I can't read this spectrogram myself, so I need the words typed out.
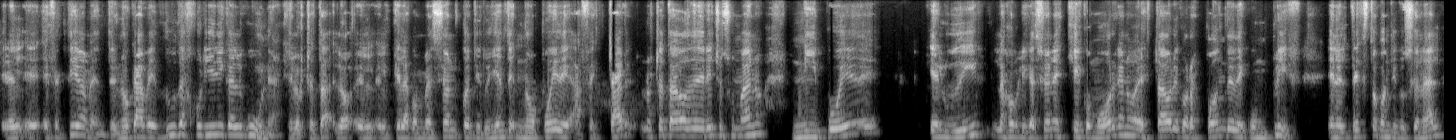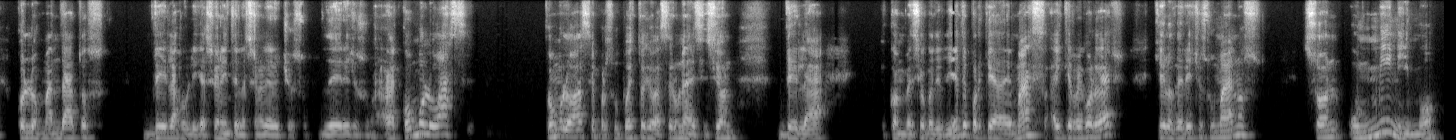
e, efectivamente, no cabe duda jurídica alguna que, los el, que la Convención Constituyente no puede afectar los tratados de derechos humanos, ni puede eludir las obligaciones que como órgano del Estado le corresponde de cumplir en el texto constitucional con los mandatos de las obligaciones internacionales de derechos, de derechos humanos. Ahora, ¿cómo lo hace? ¿Cómo lo hace? Por supuesto que va a ser una decisión de la Convención Constituyente, porque además hay que recordar que los derechos humanos son un mínimo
